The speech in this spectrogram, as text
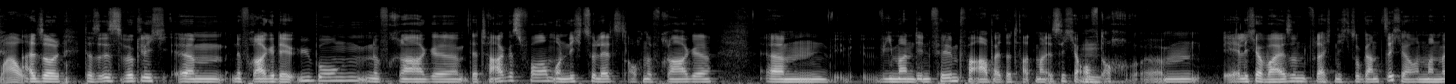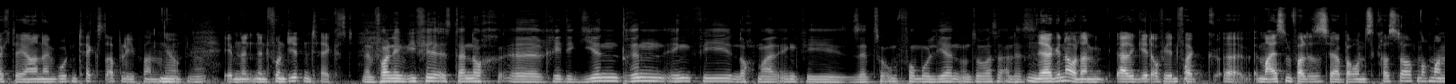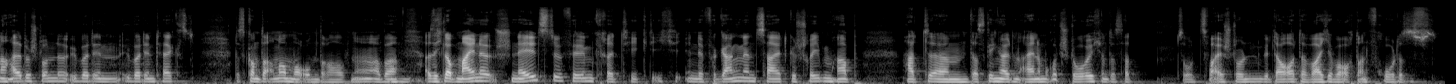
Wow. Also das ist wirklich ähm, eine Frage der Übung, eine Frage der Tagesform und nicht zuletzt auch eine Frage ähm, wie, wie, man den Film verarbeitet hat. Man ist sich ja oft mhm. auch ähm, ehrlicherweise vielleicht nicht so ganz sicher und man möchte ja einen guten Text abliefern. Ja. Eben einen, einen, fundierten Text. Dann vor allem, wie viel ist dann noch äh, Redigieren drin, irgendwie nochmal irgendwie Sätze umformulieren und sowas alles? Ja, genau, dann also geht auf jeden Fall, äh, im meisten Fall ist es ja bei uns Christoph nochmal eine halbe Stunde über den, über den Text. Das kommt da auch nochmal oben drauf. Ne? Aber mhm. also ich glaube, meine schnellste Filmkritik, die ich in der vergangenen Zeit geschrieben habe, hat, ähm, das ging halt in einem Rutsch durch und das hat so zwei Stunden gedauert. Da war ich aber auch dann froh, dass es,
